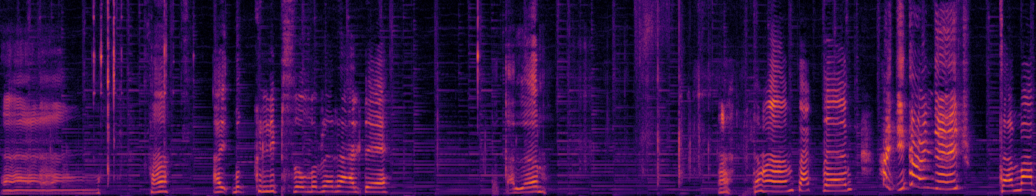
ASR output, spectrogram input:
Hmm. Ha? Ay bu klips olur herhalde. Bakalım. Ah, tamam taktım. Hadi döndür. Tamam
